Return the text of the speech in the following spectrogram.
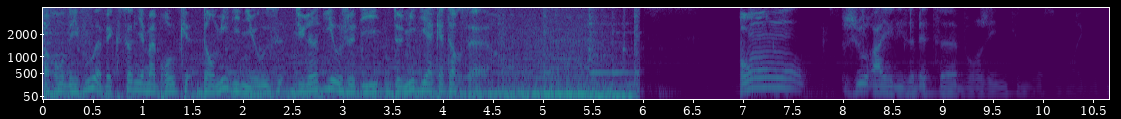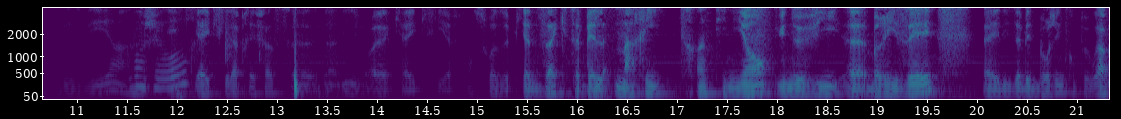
Rendez-vous avec Sonia Mabrouk dans Midi News du lundi au jeudi de midi à 14h. Bonjour à Elisabeth Bourgine que nous recevons avec beaucoup de plaisir. Bonjour. qui a écrit la préface euh, d'un livre euh, qu'a écrit Françoise Piazza qui s'appelle Marie Trintignant, une vie brisée. Elisabeth Bourgine qu'on peut voir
